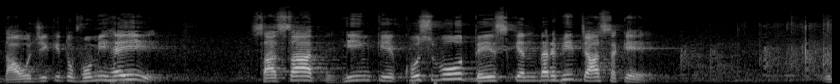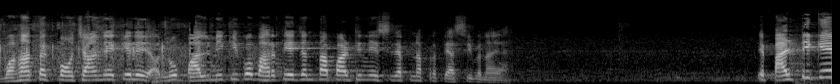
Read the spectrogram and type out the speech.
दाऊ जी की तो भूमि है ही। साथ साथ हींग की खुशबू देश के अंदर भी जा सके। वहाँ तक पहुँचाने के लिए अनूप वाल्मीकि को भारतीय जनता पार्टी ने इसलिए अपना प्रत्याशी बनाया है। ये पार्टी के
